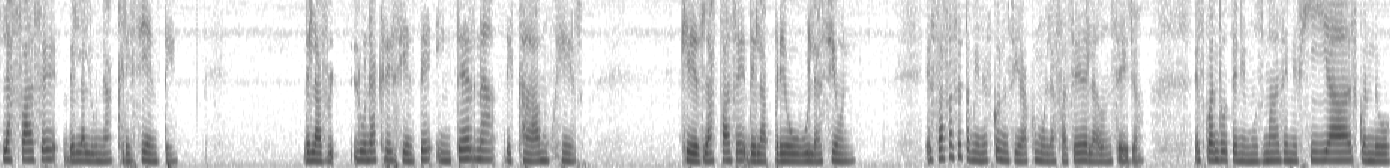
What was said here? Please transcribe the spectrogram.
la fase de la luna creciente, de la luna creciente interna de cada mujer, que es la fase de la preovulación. Esta fase también es conocida como la fase de la doncella. Es cuando tenemos más energías, cuando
